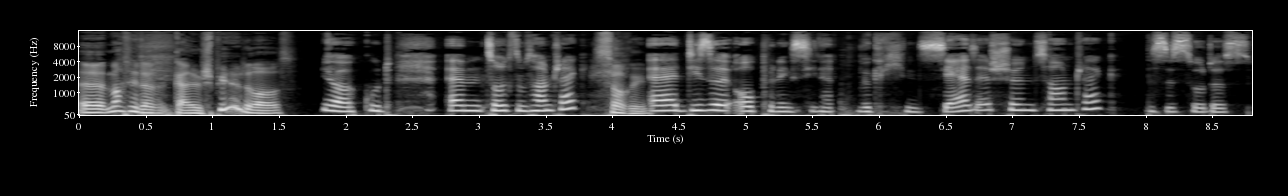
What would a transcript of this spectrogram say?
äh, macht ihr da geile Spiele draus. Ja, gut. Ähm, zurück zum Soundtrack. Sorry. Äh, diese Opening-Scene hat wirklich einen sehr, sehr schönen Soundtrack. Das ist so das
